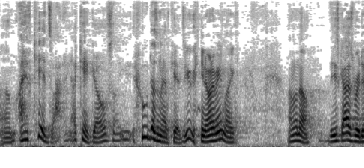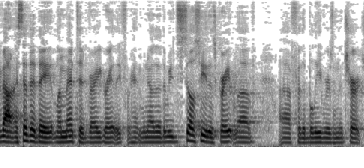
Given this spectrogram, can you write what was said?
um, I have kids. I, I can't go. So you, who doesn't have kids? You, you know what I mean? Like, I don't know. These guys were devout. I said that they lamented very greatly for him. You know, that, we still see this great love uh, for the believers in the church.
